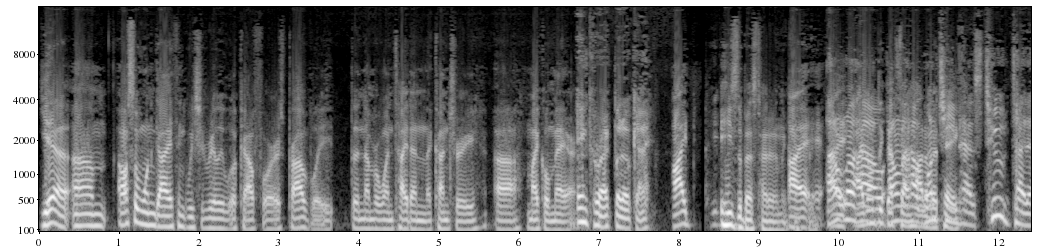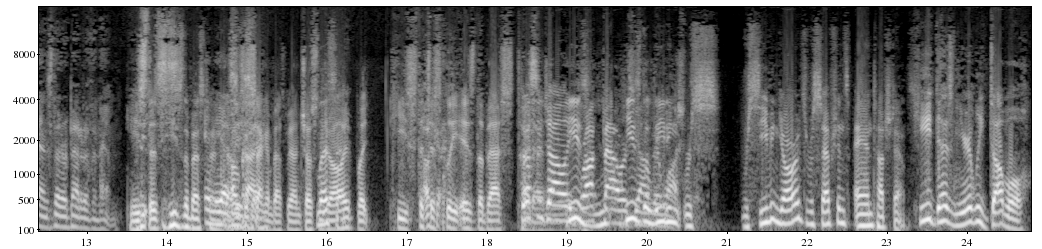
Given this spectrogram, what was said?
Yeah. Um, also, one guy I think we should really look out for is probably the number one tight end in the country, uh, Michael Mayer. Incorrect, but okay. I He's the best tight end in the country. I I don't know how. I don't don't, think that's know that how hot of one team take. has two tight ends that are better than him. he's the he's the best In tight the end. SEC. he's the second best behind Justin Listen. Joly, but he statistically is the best. tight Justin end. Jolly- He's, Brock Bowers, he's the leading Washington. receiving yards, receptions, and touchdowns. He has nearly double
